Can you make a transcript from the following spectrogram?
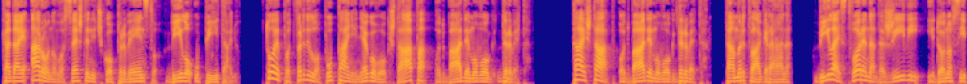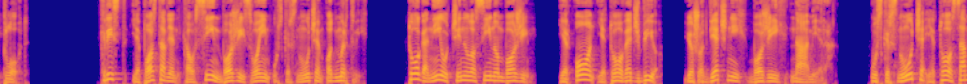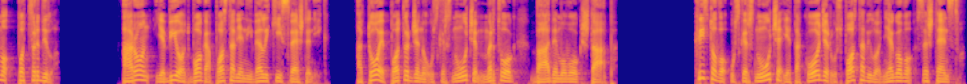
Kada je Aronovo svešteničko prvenstvo bilo u pitanju, to je potvrdilo pupanje njegovog štapa od bademovog drveta. Taj štap od bademovog drveta, ta mrtva grana, bila je stvorena da živi i donosi plod. Krist je postavljen kao sin božji svojim uskrsnućem od mrtvih. To ga nije učinilo sinom Božim, jer on je to već bio, još od vječnih Božijih namjera. Uskrsnuće je to samo potvrdilo. Aron je bio od Boga postavljeni veliki sveštenik, a to je potvrđeno uskrsnućem mrtvog bademovog štapa. Kristovo uskrsnuće je također uspostavilo njegovo sveštenstvo.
